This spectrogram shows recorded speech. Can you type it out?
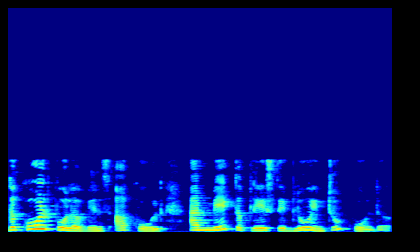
the cold polar winds are cold and make the place they blow into colder.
